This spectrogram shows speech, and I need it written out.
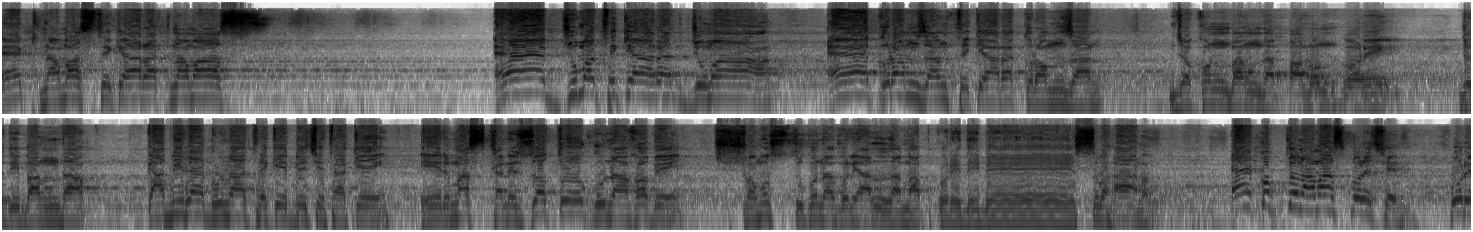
এক নামাজ থেকে আর এক নামাজ। এক জুমা থেকে আর এক জুমা, এক রমজান থেকে আর এক রমজান। যখন বান্দা পালন করে, যদি বান্দা কাবিরা গুনাহ থেকে বেঁচে থাকে, এর মাঝখানে যত গুনাহ হবে, সমস্ত গুনাহগুলি আল্লাহ মাফ করে দিবে। সুবহান এক ওয়াক্ত নামাজ পড়েছেন, পরে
